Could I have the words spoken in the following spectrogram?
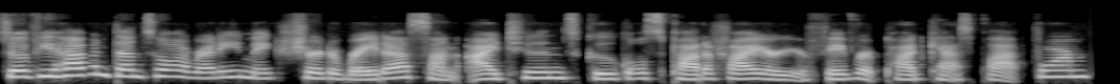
So if you haven't done so already, make sure to rate us on iTunes, Google, Spotify, or your favorite podcast platform.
